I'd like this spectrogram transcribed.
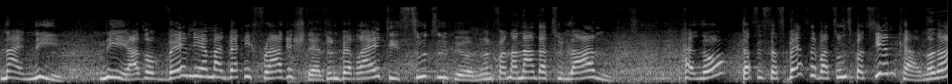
Nein, nie. Nie. Also wenn jemand wirklich Fragen stellt und bereit ist zuzuhören und voneinander zu lernen, hallo, das ist das Beste, was uns passieren kann, oder?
